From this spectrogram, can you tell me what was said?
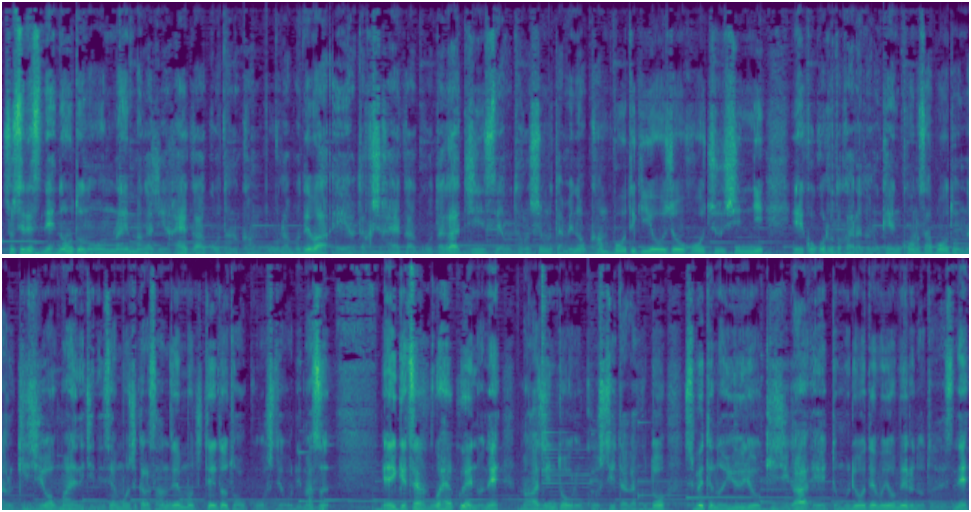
そしてですね、ノートのオンラインマガジン、早川コータの漢方ラボでは、えー、私、早川コータが人生を楽しむための漢方的養生法を中心に、えー、心と体の健康のサポートになる記事を毎日2000文字から3000文字程度投稿しております。えー、月額500円のね、マガジン登録をしていただくと、すべての有料記事が、えーと、無料でも読めるのとですね、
